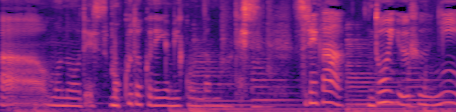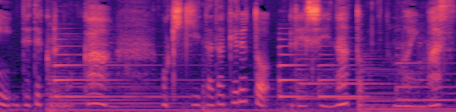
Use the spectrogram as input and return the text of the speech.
あものです。黙読で読み込んだものです。それがどういう風に出てくるのかお聞きいただけると嬉しいなと思います。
